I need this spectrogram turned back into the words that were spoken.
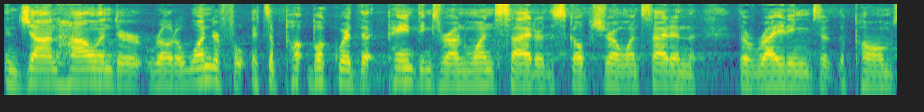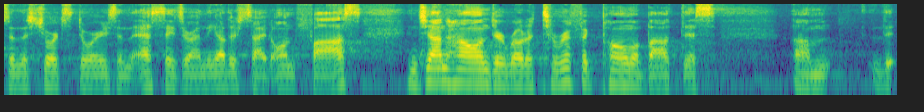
and John Hollander wrote a wonderful, it's a book where the paintings are on one side or the sculpture on one side and the, the writings, the poems and the short stories and the essays are on the other side, on face. And John Hollander wrote a terrific poem about this, um, th-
